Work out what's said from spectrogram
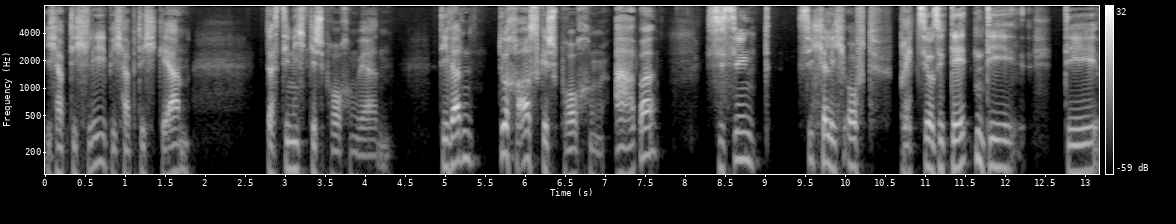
ich hab dich lieb, ich hab dich gern, dass die nicht gesprochen werden. Die werden durchaus gesprochen, aber sie sind sicherlich oft Preziositäten, die, die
